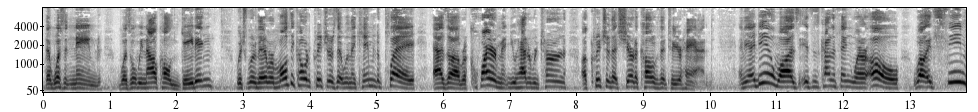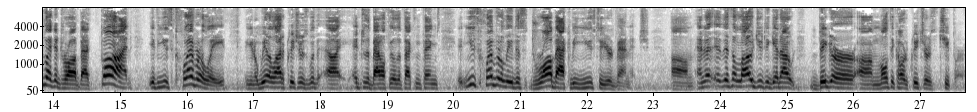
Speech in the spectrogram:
that wasn't named was what we now call gating, which were there were multicolored creatures that when they came into play as a requirement, you had to return a creature that shared a color with it to your hand. And the idea was, it's this kind of thing where, oh, well, it seems like a drawback, but if used cleverly, you know, we had a lot of creatures with uh, enter the battlefield effects and things. If used cleverly, this drawback could be used to your advantage. Um, and this allowed you to get out bigger um, multicolored creatures cheaper.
